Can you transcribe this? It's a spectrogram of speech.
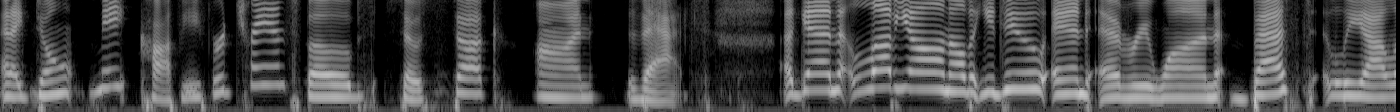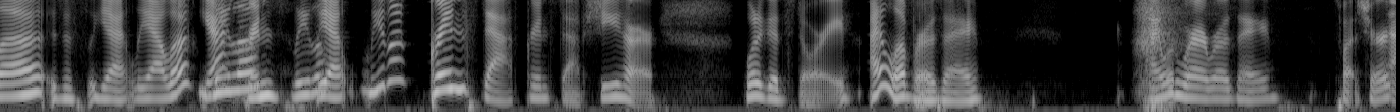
and I don't make coffee for transphobes. So suck on that. Again, love y'all and all that you do and everyone. Best Liala. Is this yeah, Liala? Yeah. Leela? Grins, Leela? Yeah, Leela? Grinstaff. Grinstaff. She, her. What a good story. I love Rose. I would wear a Rose sweatshirt.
